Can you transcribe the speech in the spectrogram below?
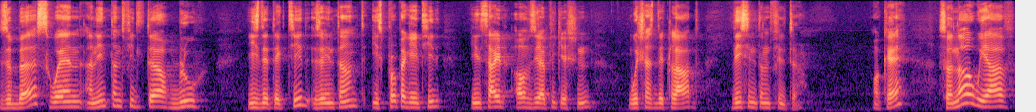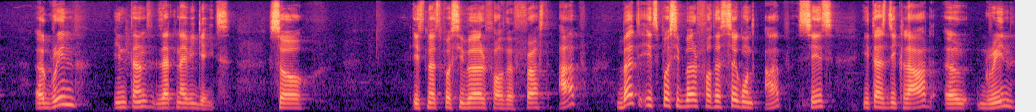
the bus, when an intent filter blue is detected, the intent is propagated inside of the application which has declared this intent filter. Okay? So now we have a green intent that navigates. So it's not possible for the first app, but it's possible for the second app since it has declared a green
